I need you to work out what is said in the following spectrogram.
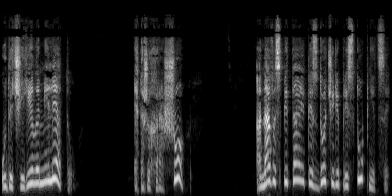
удочерила Милету. Это же хорошо. Она воспитает из дочери преступницы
